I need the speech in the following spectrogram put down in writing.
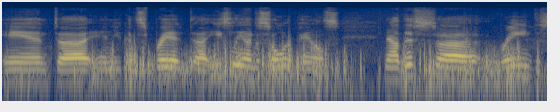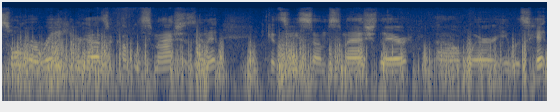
and, uh, and you can spray it uh, easily onto solar panels. Now this uh, rain, the solar array here has a couple smashes in it. You can see some smash there uh, where it was hit.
